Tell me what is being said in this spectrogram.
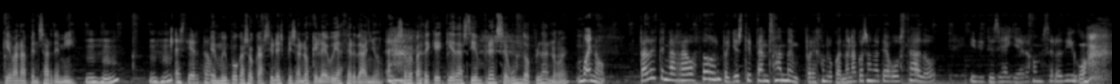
¿qué van a pensar de mí? Ujú, ujú, es cierto. En muy pocas ocasiones piensan, no, que le voy a hacer daño. Eso me parece que queda siempre en segundo plano, ¿eh? Bueno, tal vez tengas razón, pero yo estoy pensando en, por ejemplo, cuando una cosa no te ha gustado y dices, ya, ¿y ahora cómo se lo digo?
